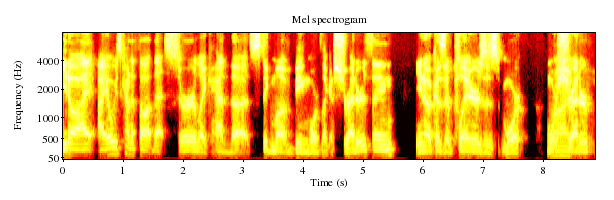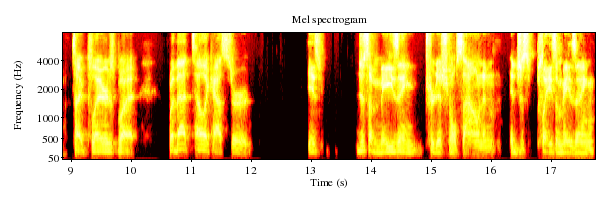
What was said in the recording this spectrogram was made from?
you know, I, I always kind of thought that Suhr like had the stigma of being more of like a shredder thing, you know, because their players is more more Right. shredder type players, but but that Telecaster is just amazing traditional sound and it just plays amazing.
